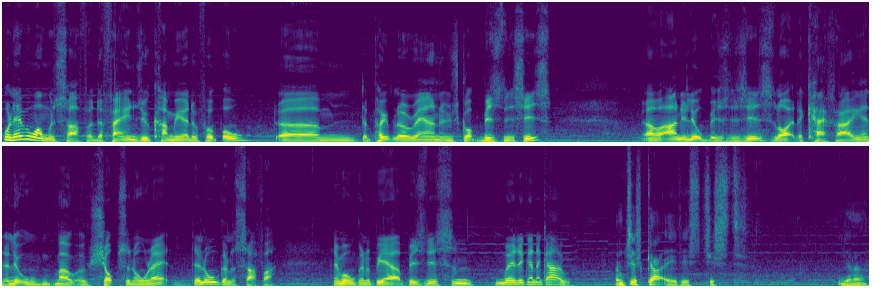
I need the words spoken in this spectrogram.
Well, everyone would suffer. The fans who come here to football, um, the people around who's got businesses, Oh, only little businesses like the cafe and the little motor shops and all that, they're all going to suffer. They're all going to be out of business and where they're going to go. I'm just gutted. It's just, you know,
